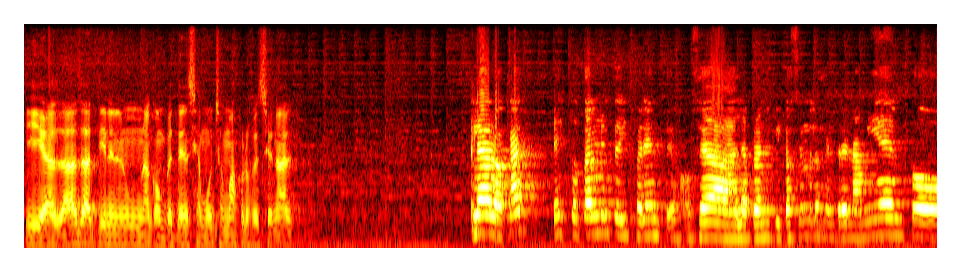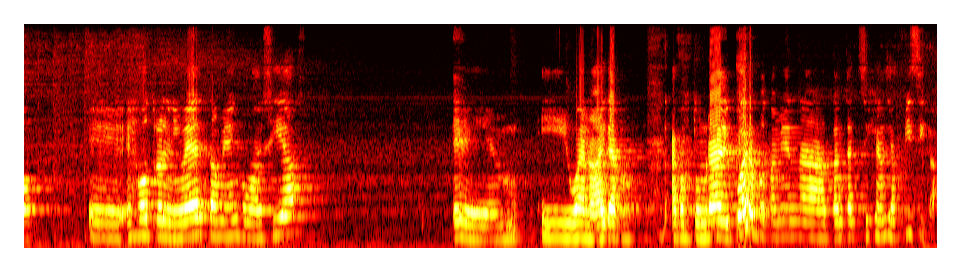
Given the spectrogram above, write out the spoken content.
y allá ya tienen una competencia mucho más profesional. Claro, acá es totalmente diferente, o sea, la planificación de los entrenamientos, eh, es otro el nivel también, como decía. Eh, y bueno, hay que ac- acostumbrar el cuerpo también a tanta exigencia física.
